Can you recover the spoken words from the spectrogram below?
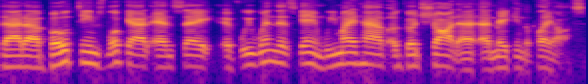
that uh, both teams look at and say, if we win this game, we might have a good shot at, at making the playoffs.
